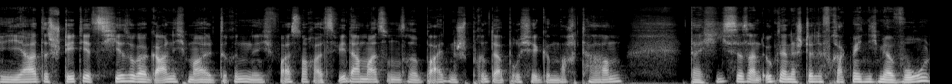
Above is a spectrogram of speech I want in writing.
Ja, das steht jetzt hier sogar gar nicht mal drin. Ich weiß noch, als wir damals unsere beiden Sprinterbrüche gemacht haben, da hieß es an irgendeiner Stelle, frag mich nicht mehr wo,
